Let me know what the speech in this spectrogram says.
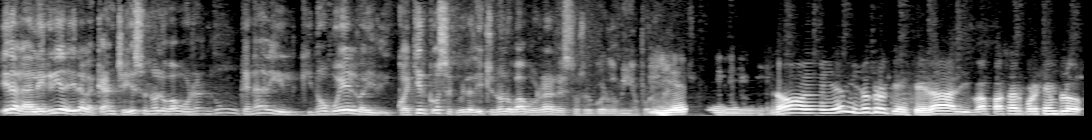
era la alegría de ir a la cancha y eso no lo va a borrar nunca nadie. El que no vuelva y cualquier cosa que hubiera dicho no lo va a borrar esos recuerdos míos. Por y no, yo creo que en general y va a pasar, por ejemplo,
